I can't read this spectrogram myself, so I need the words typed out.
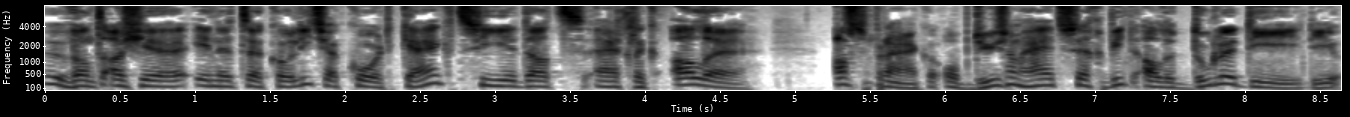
Want als je in het eh, coalitieakkoord kijkt, zie je dat eigenlijk alle afspraken op duurzaamheidsgebied, alle doelen die, die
